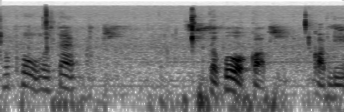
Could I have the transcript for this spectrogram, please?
ข้าวโพดก็แซ่บตัวผู้กรอบกรอบดี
